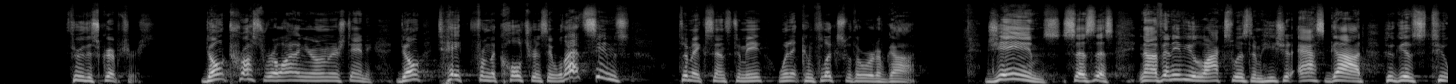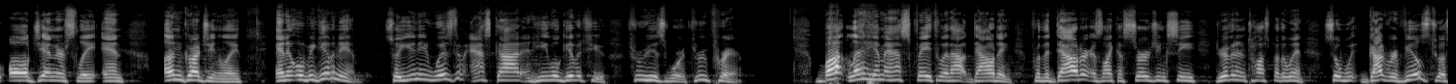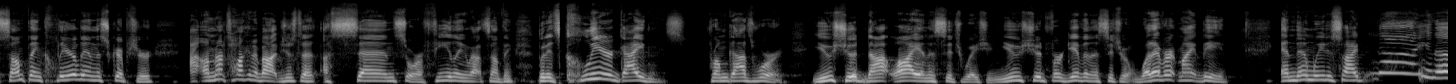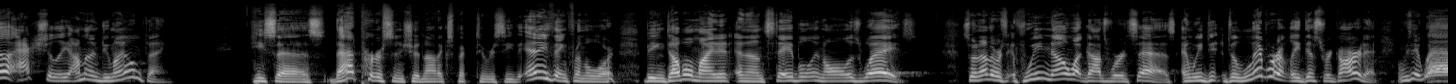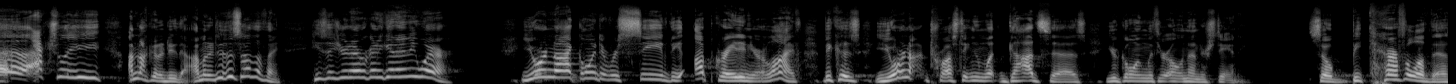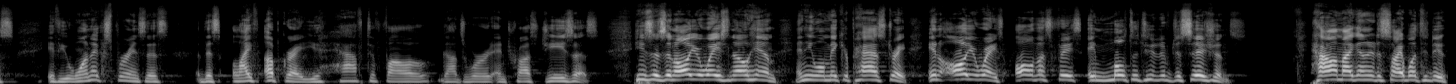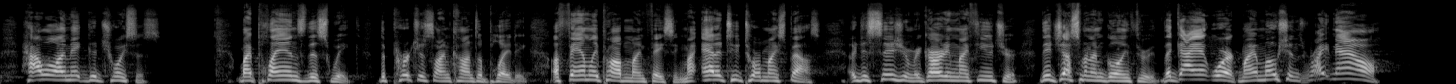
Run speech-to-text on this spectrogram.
through the scriptures. Don't trust, rely on your own understanding. Don't take from the culture and say, well, that seems to make sense to me when it conflicts with the word of God. James says this Now, if any of you lacks wisdom, he should ask God, who gives to all generously and ungrudgingly, and it will be given to him. So you need wisdom, ask God, and He will give it to you through His Word, through prayer. But let him ask faith without doubting, for the doubter is like a surging sea driven and tossed by the wind. So we, God reveals to us something clearly in the scripture. I'm not talking about just a, a sense or a feeling about something, but it's clear guidance from God's word. You should not lie in this situation. You should forgive in this situation, whatever it might be. And then we decide, nah, you know, actually, I'm going to do my own thing. He says that person should not expect to receive anything from the Lord, being double minded and unstable in all his ways. So, in other words, if we know what God's word says and we de- deliberately disregard it, and we say, well, actually, I'm not going to do that. I'm going to do this other thing. He says, you're never going to get anywhere. You're not going to receive the upgrade in your life because you're not trusting in what God says. You're going with your own understanding. So be careful of this. If you want to experience this, this life upgrade, you have to follow God's word and trust Jesus. He says, in all your ways, know him and he will make your path straight. In all your ways, all of us face a multitude of decisions. How am I going to decide what to do? How will I make good choices? My plans this week, the purchase I'm contemplating, a family problem I'm facing, my attitude toward my spouse, a decision regarding my future, the adjustment I'm going through, the guy at work, my emotions right now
